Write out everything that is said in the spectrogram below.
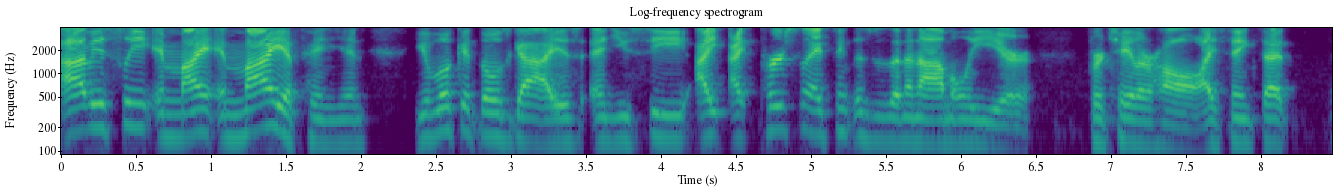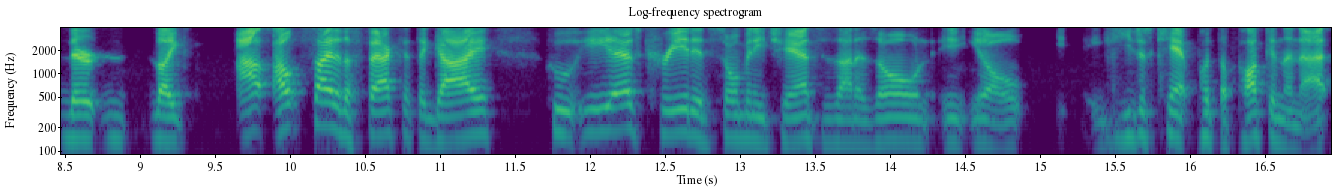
obviously, in my in my opinion, you look at those guys and you see. I, I personally, I think this is an anomaly year for Taylor Hall. I think that they're like outside of the fact that the guy who he has created so many chances on his own, you know, he just can't put the puck in the net.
